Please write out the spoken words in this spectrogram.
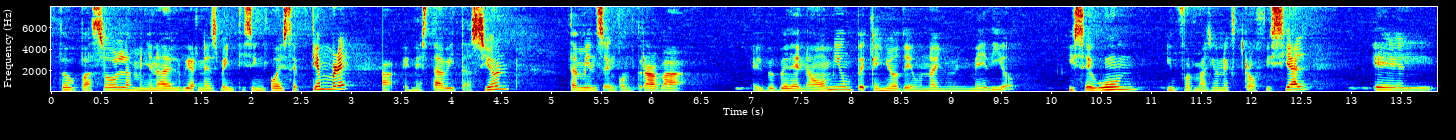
Esto pasó la mañana del viernes 25 de septiembre. En esta habitación también se encontraba el bebé de Naomi, un pequeño de un año y medio. Y según información extraoficial, el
